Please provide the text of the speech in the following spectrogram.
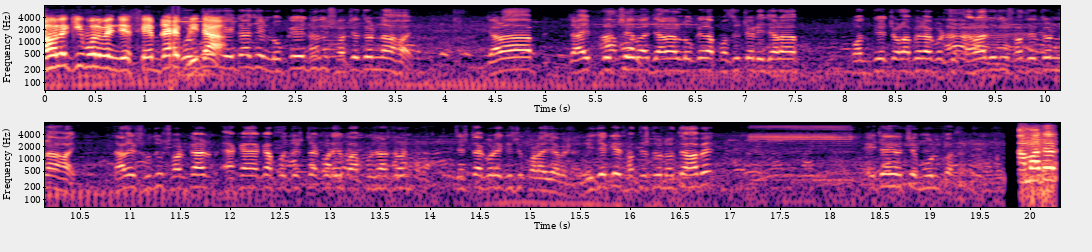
তাহলে কি বলবেন যে সেফ ড্রাইভ বৃথা? এটা যে লোকে যদি সচেতন না হয় যারা ড্রাইভ করছে বা যারা লোকেরা পথচারী যারা পথ দিয়ে চলাফেরা করছে তারা যদি সচেতন না হয় তাহলে শুধু সরকার একা একা প্রচেষ্টা করে বা প্রশাসন চেষ্টা করে কিছু করা যাবে না। নিজেকে সচেতন হতে হবে। এটাই হচ্ছে মূল কথা। আমাদের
